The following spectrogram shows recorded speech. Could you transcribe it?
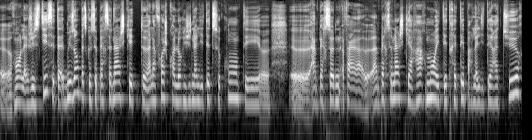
euh, rend la justice. C'est amusant parce que ce personnage qui est euh, à la fois, je crois, l'originalité de ce conte et un, un, personnage qui a rarement été traité par la littérature,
